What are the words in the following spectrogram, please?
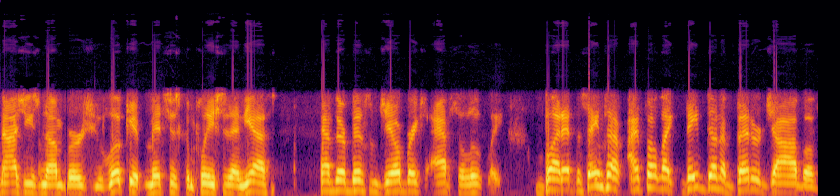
Najee's numbers, you look at Mitch's completion, and yes, have there been some jailbreaks? Absolutely. But at the same time, I felt like they've done a better job of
